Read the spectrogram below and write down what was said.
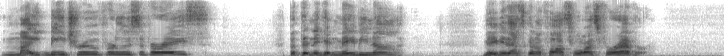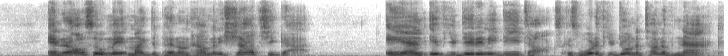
might be true for luciferase, but then again, maybe not. Maybe that's going to phosphoresce forever. And it also may, might depend on how many shots you got and if you did any detox. Because what if you're doing a ton of NAC,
